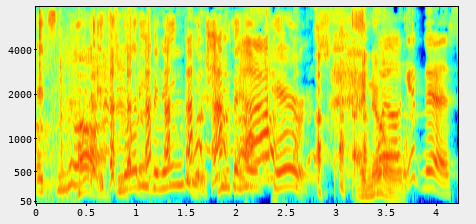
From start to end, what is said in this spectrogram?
It's not. It's not even English. Who the hell cares? I know. Well, get this.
